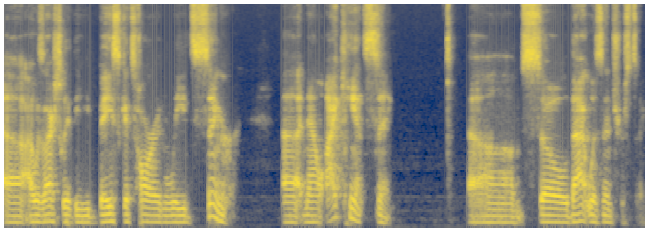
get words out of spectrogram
uh, I was actually the bass guitar and lead singer. Uh, now I can't sing, um, so that was interesting.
